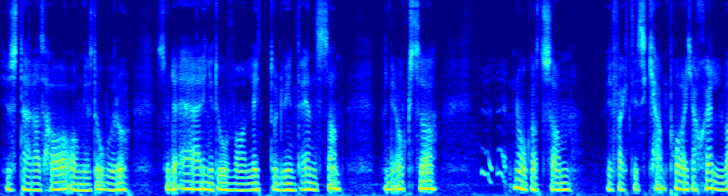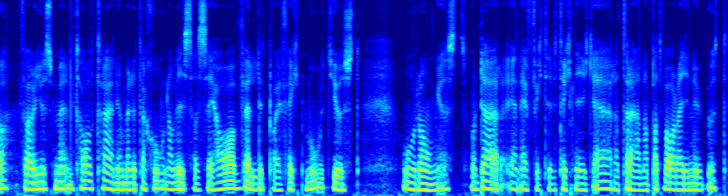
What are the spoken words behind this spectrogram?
just det här att ha ångest och oro. Så det är inget ovanligt och du är inte ensam. Men det är också något som vi faktiskt kan påverka själva. För just mental träning och meditation har visat sig ha väldigt bra effekt mot just oro och ångest. Och där en effektiv teknik är att träna på att vara i nuet.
